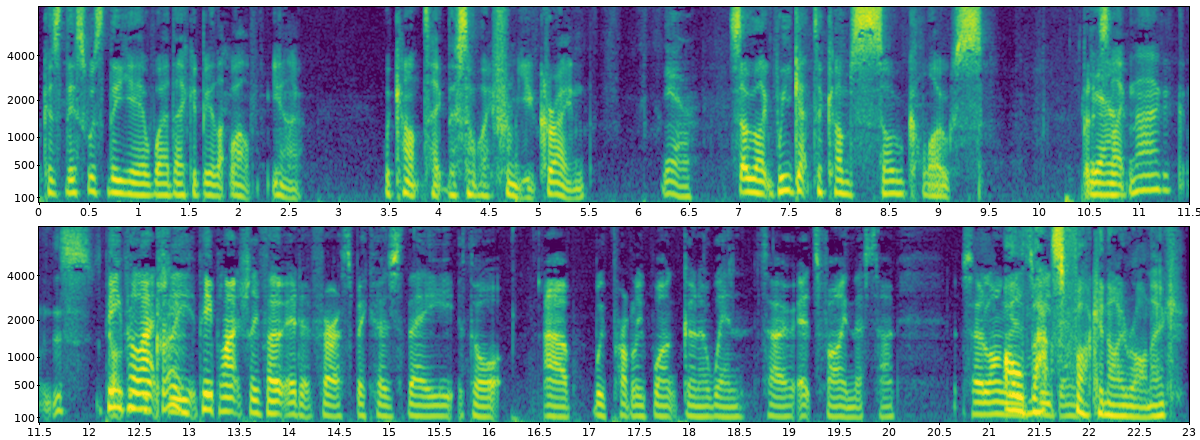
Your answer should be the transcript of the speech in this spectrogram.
Because this was the year where they could be like, well, you know, we can't take this away from Ukraine. Yeah. So, like, we get to come so close. But it's like, nah, this. people actually people actually voted it for us because they thought uh, we probably weren't gonna win, so it's fine this time. So long Oh, as that's fucking ironic.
